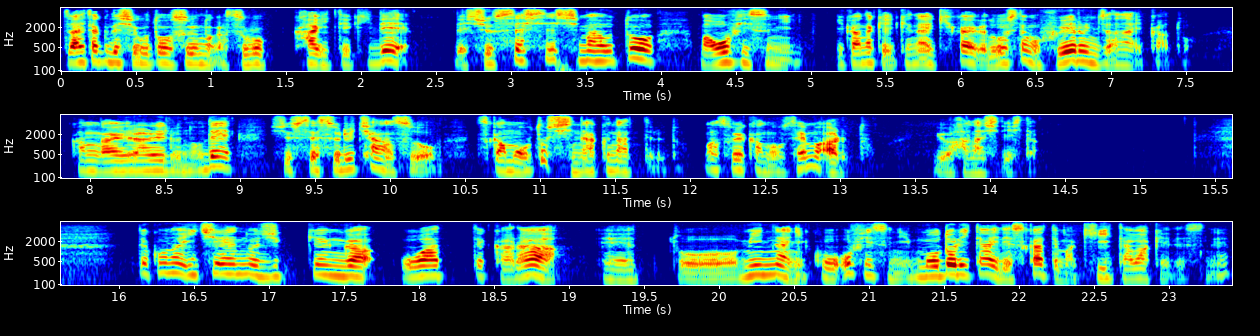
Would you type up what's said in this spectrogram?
在宅で仕事をするのがすごく快適でで出世してしまうと、まあ、オフィスに行かなきゃいけない機会がどうしても増えるんじゃないかと考えられるので出世するチャンスをつかもうとしなくなってると、まあ、そういう可能性もあるという話でした。でこの一連の実験が終わってから、えーと、みんなにこうオフィスに戻りたいですかってまあ聞いたわけですね。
